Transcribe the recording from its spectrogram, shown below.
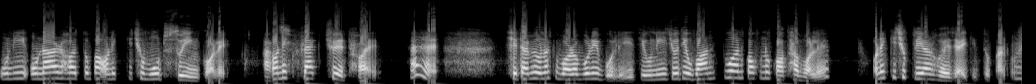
উনি ওনার হয়তো বা অনেক কিছু মুড সুইং করে অনেক ফ্ল্যাকচুয়েট হয় হ্যাঁ? সেটা আমি ওনাকে বরাবরই বলি যে উনি যদি ওয়ান টু ওয়ান কখনো কথা বলে অনেক কিছু ক্লিয়ার হয়ে যায় কিন্তু মানুষ।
